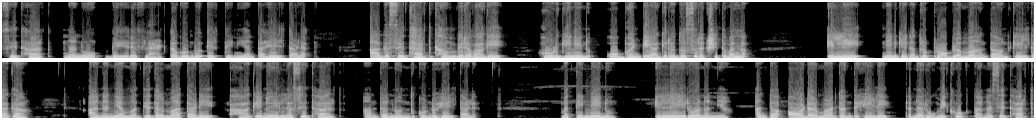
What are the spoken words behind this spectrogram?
ಸಿದ್ಧಾರ್ಥ್, ನಾನು ಬೇರೆ ಫ್ಲಾಟ್ ತಗೊಂಡು ಇರ್ತೀನಿ ಅಂತ ಹೇಳ್ತಾಳೆ. ಆಗ ಸಿದ್ಧಾರ್ಥ್ ಗಂಭೀರವಾಗಿ, ಹುಡುಗಿ ನೀನು ಒಬ್ಬಂಟಿಯಾಗಿರೋದು ಸುರಕ್ಷಿತವಲ್ಲ. ಇಲ್ಲಿ ನಿನಗೇನಾದ್ರೂ ಪ್ರಾಬ್ಲಮ್ಮಾ ಅಂತ ಅವನು ಕೇಳಿದಾಗ, ಅನನ್ಯ ಮಧ್ಯದಲ್ಲಿ ಮಾತಾಡಿ, ಹಾಗೇನೂ ಇಲ್ಲ ಸಿದ್ಧಾರ್ಥ್ ಅಂತ ನೊಂದುಕೊಂಡು ಹೇಳ್ತಾಳೆ. ಮತ್ತಿನ್ನೇನು, ಇಲ್ಲೇ ಇರು ಅನನ್ಯ. ಅಂತ ಆರ್ಡರ್ ಮಾಡ್ದಂತ ಹೇಳಿ ತನ್ನ ರೂಮಿಗೆ ಹೋಗ್ತಾನೆ ಸಿದ್ಧಾರ್ಥ್.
